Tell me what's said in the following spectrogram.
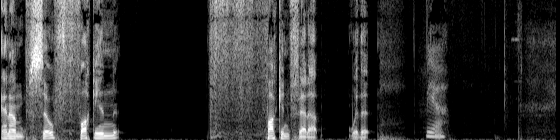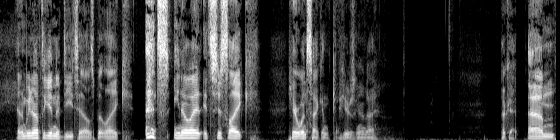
and i'm so fucking fucking fed up with it. Yeah. and we don't have to get into details but like it's you know what? It's just like here one second. Computer's gonna die. Okay um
